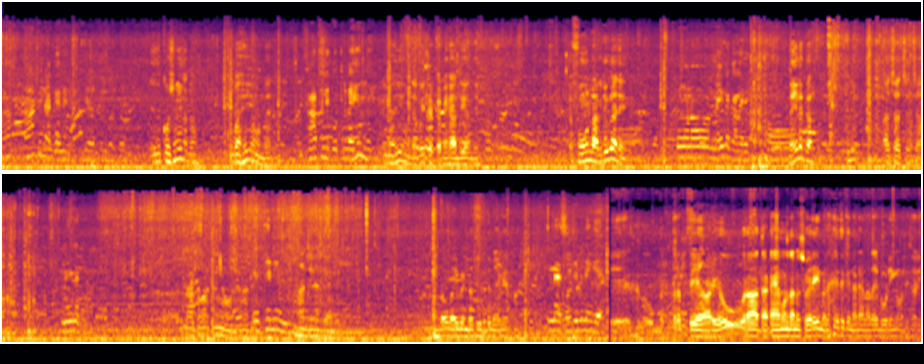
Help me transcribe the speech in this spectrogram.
ਆਹ ਕੀ ਲੱਗੇ ਨੇ ਇਹ ਤਾਂ ਕੁਝ ਨਹੀਂ ਲੱਗਾ। ਉਹ ਵਹੀ ਆਉਂਦਾ ਆਹ ਥਲੇ ਪੁੱਤਰ ਵਹਿ ਹੁੰਦਾ। ਵਹੀ ਆਉਂਦਾ ਕੋਈ ਚੱਕਰ ਨਹੀਂ। ਹਾਂਜੀ ਹਾਂਜੀ। ਫੋਨ ਲੱਗ ਜੂਗਾ ਜੇ। ਫੋਨ ਉਹ ਨਹੀਂ ਲੱਗਾ ਮੇਰੇ। ਨਹੀਂ ਲੱਗਾ? ਅੱਛਾ ਅੱਛਾ ਅੱਛਾ। ਨਹੀਂ ਲੱਗਾ। ਨੈਟਵਰਕ ਨਹੀਂ ਆਉਂਦਾ ਇੱਥੇ ਨਹੀਂ ਹੁੰਦਾ ਹਾਂਜੀ ਹਾਂਜੀ ਹਾਂਜੀ। ਲੋ ਬਾਈ ਵਿੰਡੋ ਸੀਟ ਤੇ ਬਹਿ ਗਏ ਆਪਾਂ। ਮੈਸੇਜ ਵੀ ਨਹੀਂ ਗਿਆ। ਦੇਖ ਲੋ ਮਿੱਤਰ ਪਿਆਰਿਓ ਰਾਤ ਦਾ ਟਾਈਮ ਹੁਣ ਤੁਹਾਨੂੰ ਸਵੇਰੇ ਹੀ ਮਿਲਿਆ। ਤੇ ਕਿੰਨਾ ਟਾਈਮ ਲੱਗਦਾ ਬੋਰਡਿੰਗ ਹੋਣੀ ਸਾਰੀ।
